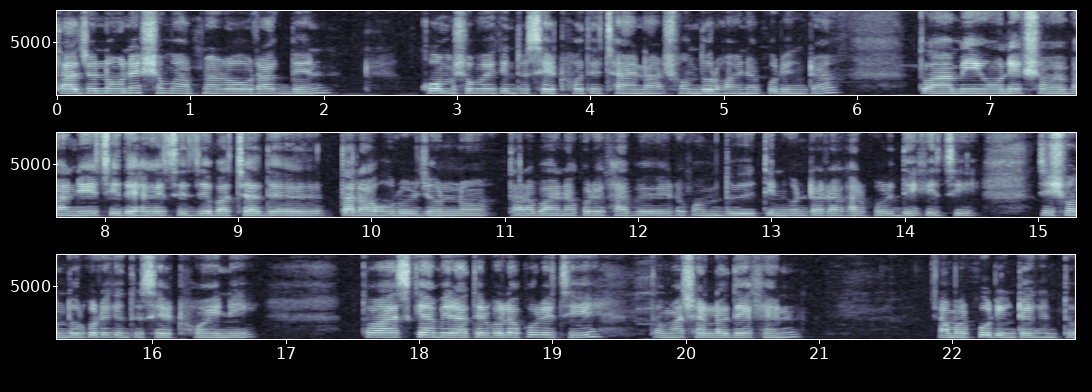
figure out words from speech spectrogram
তার জন্য অনেক সময় আপনারাও রাখবেন। কম সময়ে কিন্তু সেট হতে চায় না, সুন্দর হয় না পুডিংটা তো আমি অনেক সময় বানিয়েছি, দেখা গেছে যে বাচ্চাদের তারা তাড়াহুড়োর জন্য তারা বায়না করে খাবে, এরকম দুই তিন ঘণ্টা রাখার পর দেখেছি যে সুন্দর করে কিন্তু সেট হয়নি। তো আজকে আমি রাতের বেলা করেছি, তো মাসাল্লাহ দেখেন, আমার পুডিংটা কিন্তু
